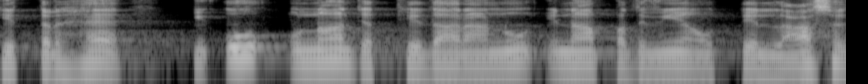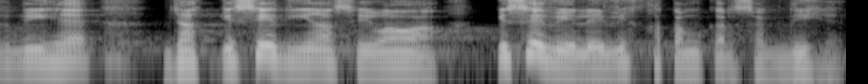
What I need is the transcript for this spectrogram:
ਖੇਤਰ ਹੈ ਕਿ ਉਹ ਉਹਨਾਂ ਜਥੇਦਾਰਾਂ ਨੂੰ ਇਨ੍ਹਾਂ ਪਦਵੀਆਂ ਉੱਤੇ ਲਾ ਸਕਦੀ ਹੈ ਜਾਂ ਕਿਸੇ ਦੀਆਂ ਸੇਵਾਵਾਂ ਕਿਸੇ ਵੇਲੇ ਵੀ ਖਤਮ ਕਰ ਸਕਦੀ ਹੈ।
